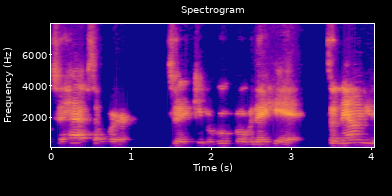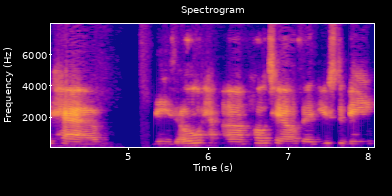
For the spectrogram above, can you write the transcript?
to have somewhere to keep a roof over their head. So now you have these old um, hotels that used to be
